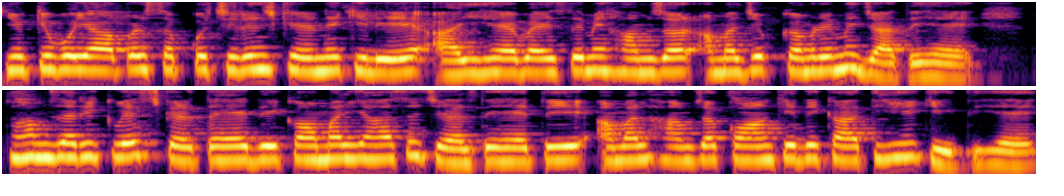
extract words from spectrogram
क्योंकि वो यहाँ पर सबको चैलेंज करने के लिए आई है। वैसे में हमजा और अमल जब कमरे में जाते हैं तो हमजा रिक्वेस्ट करता है, देखो अमल, यहाँ से चलते हैं। तो ये अमल हमजा को आँखें दिखाती ही, कहती है,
